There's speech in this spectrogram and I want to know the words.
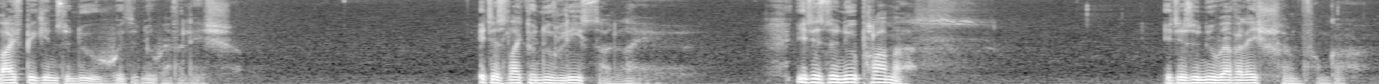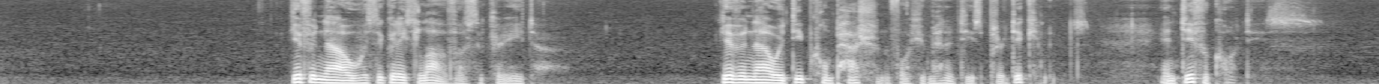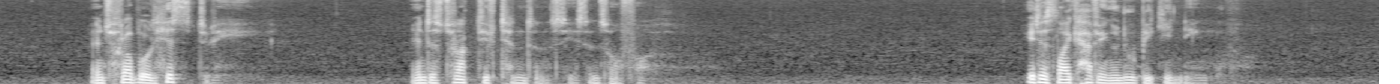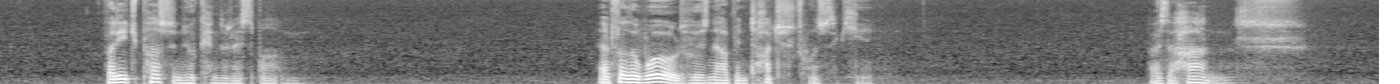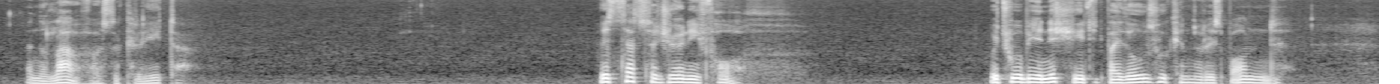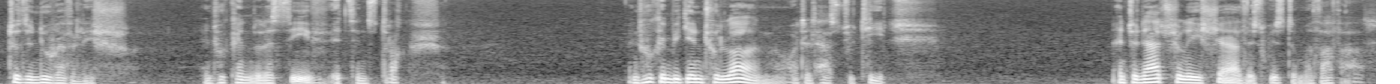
life begins anew with a new revelation. It is like a new lease on life. It is a new promise. It is a new revelation from God. Given now with the great love of the Creator. Given now a deep compassion for humanity's predicaments and difficulties and troubled history and destructive tendencies and so forth. It is like having a new beginning for each person who can respond. And for the world who has now been touched once again by the hands and the love of the Creator. This sets a journey forth which will be initiated by those who can respond to the new revelation and who can receive its instruction and who can begin to learn what it has to teach and to naturally share this wisdom with others.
